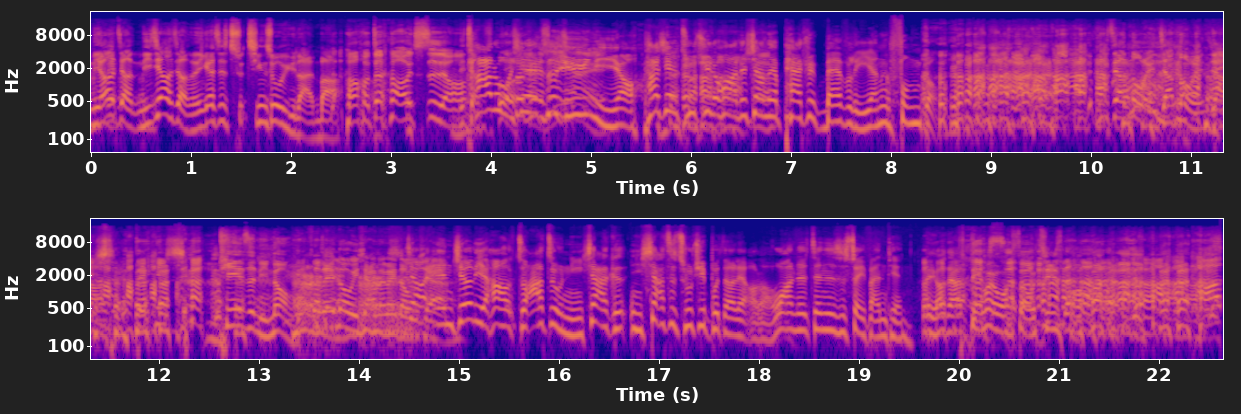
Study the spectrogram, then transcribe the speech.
你要讲你这样讲的应该是出青出于蓝吧？哦，对哦，是哦，他如果现在是淤泥哦，他现在出去的话，就像那个 Patrick Beverly 一样，那个疯狗。你这样弄人家弄人家，等一下，贴着你弄，这边弄一下，那边弄一叫下。Angelia 好好抓住你，下个你下次出去不得了了，哇，那真的是睡翻天。以后等下定位我手机他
